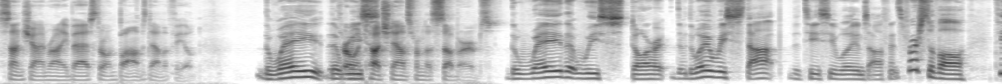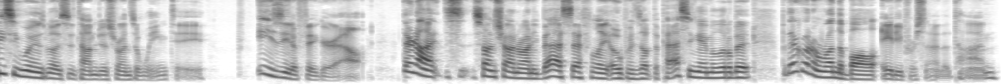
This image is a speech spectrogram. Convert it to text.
Sunshine Ronnie Bass throwing bombs down the field, The way that throwing we touchdowns from the suburbs. the way that we start, the, the way we stop the TC Williams offense. First of all, TC Williams most of the time just runs a wing tee. Easy to figure out. They're not S- Sunshine Ronnie Bass definitely opens up the passing game a little bit, but they're going to run the ball 80% of the time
